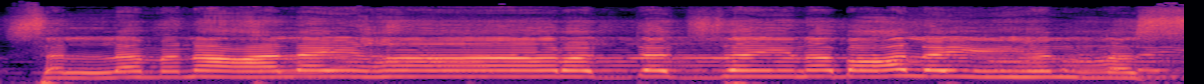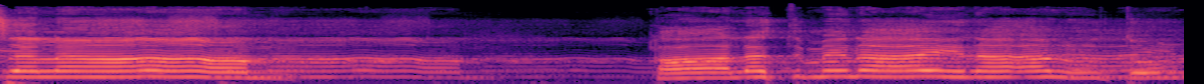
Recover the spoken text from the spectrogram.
سلمنا عليها ردت زينب عليهن السلام. قالت من أين أنتم؟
